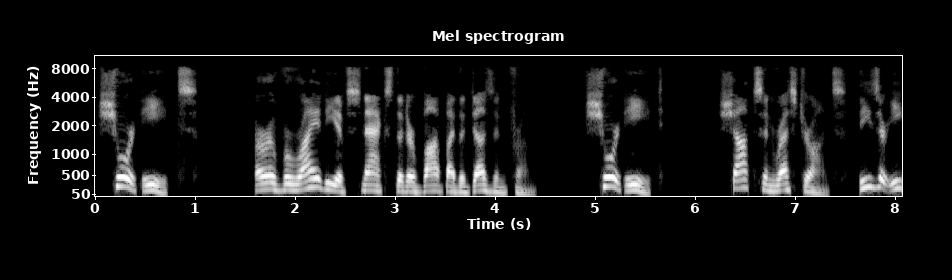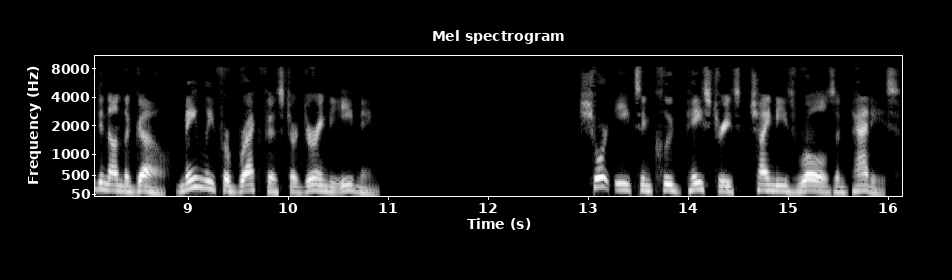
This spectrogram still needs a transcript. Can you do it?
Short eats are a variety of snacks that are bought by the dozen from short eat shops and restaurants. These are eaten on the go, mainly for breakfast or during the evening. Short eats include pastries, Chinese rolls and patties.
